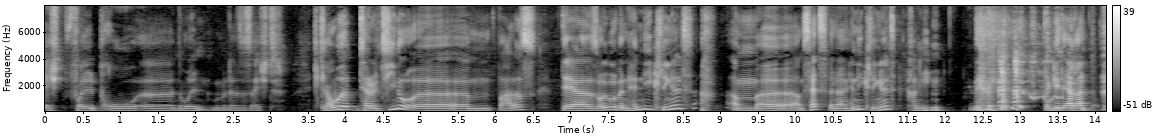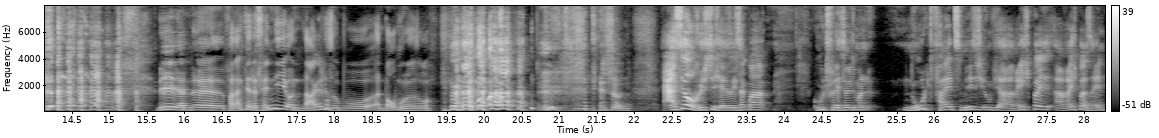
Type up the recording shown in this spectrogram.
echt voll pro äh, Nolan. Das ist echt. Ich glaube, Tarantino äh, ähm, war das. Der soll wohl, wenn ein Handy klingelt, am, äh, am Set, wenn ein Handy klingelt, Granien. dann geht er ran. nee, dann äh, verlangt er das Handy und nagelt das irgendwo an Baum oder so. das ist schon. Ja, ist ja auch richtig. Also ich sag mal, gut, vielleicht sollte man notfallsmäßig irgendwie erreichbar, erreichbar sein,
